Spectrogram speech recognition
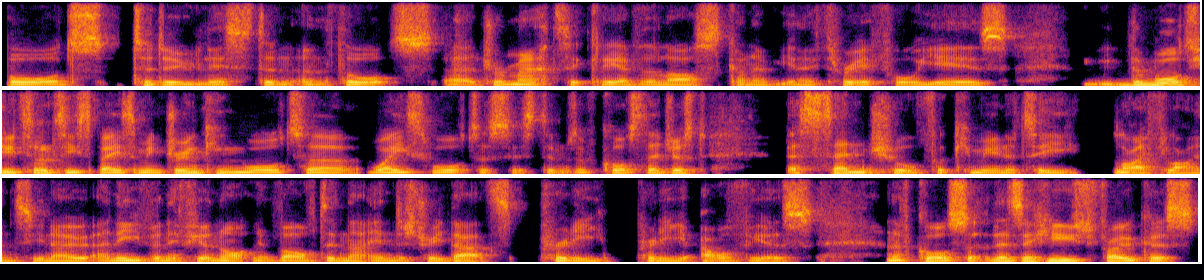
board's to-do list and, and thoughts uh, dramatically over the last kind of you know three or four years. The water utility space i mean drinking water wastewater systems of course they're just essential for community lifelines you know and even if you're not involved in that industry that's pretty pretty obvious. And of course there's a huge focus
